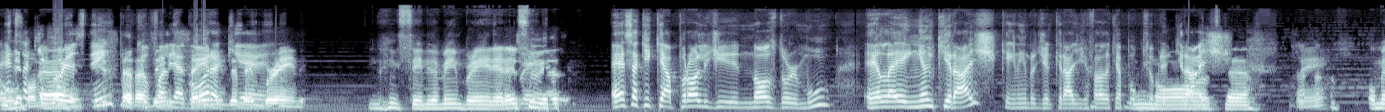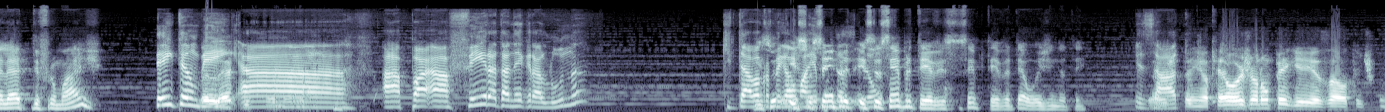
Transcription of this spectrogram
Essa aqui, por exemplo, que eu falei agora, que é... Membrane. Incêndio da Membrane, era isso mesmo. Essa aqui, que é a prole de Nós Dormu, ela é em Ankiraj. Quem lembra de Ankiraj, a gente vai falar daqui a pouco sobre Ankiraj. Sim. Omelete de fromage? Tem também a, a, a Feira da Negra Luna, que dava isso, pra pegar isso uma sempre, Isso sempre teve, isso sempre teve, até hoje ainda tem. Exato. Até hoje eu não peguei Exalted com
